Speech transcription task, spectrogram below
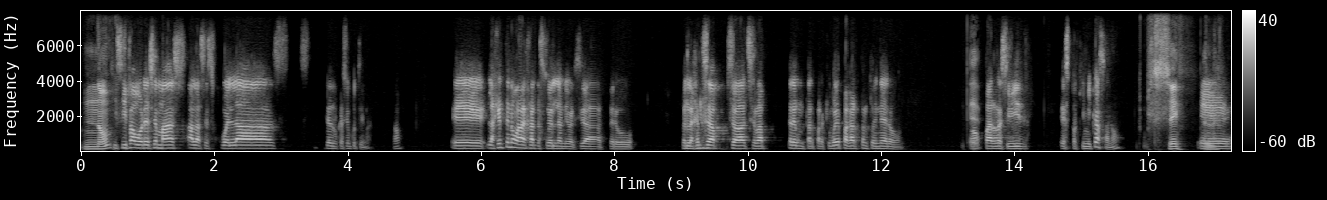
No, y sí favorece más a las escuelas de educación continua. ¿no? Eh, la gente no va a dejar de estudiar en la universidad, pero, pero la gente se va, se, va, se va a preguntar, ¿para qué voy a pagar tanto dinero. Eh. para recibir esto aquí en mi casa? ¿no? sí. Eh,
